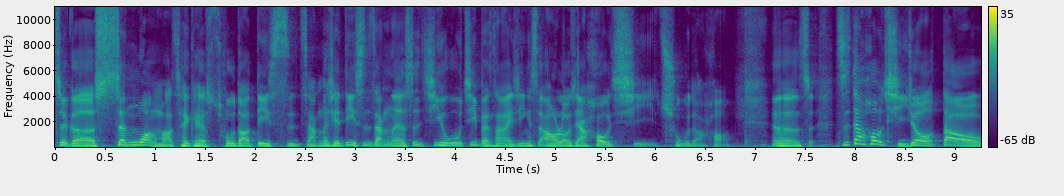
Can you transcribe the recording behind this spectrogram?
这个声望嘛，才可以出到第四章，而且第四章呢是几乎基本上已经是奥洛加后期出的哈，嗯，直到后期就到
